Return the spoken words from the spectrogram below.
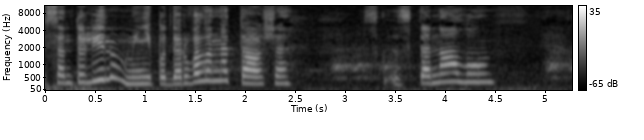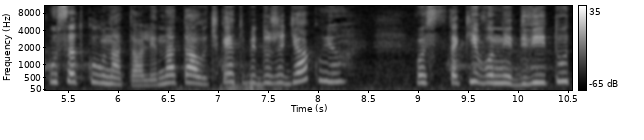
Сантоліну мені подарувала Наташа з, з каналу у садку у Наталі. Наталочка, я тобі дуже дякую. Ось такі вони дві тут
